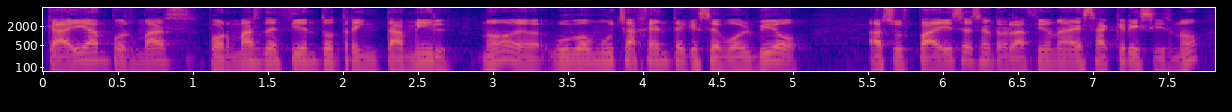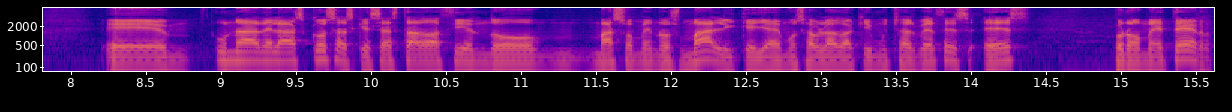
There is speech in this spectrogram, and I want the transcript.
caían por más, por más de 130.000, ¿no? Eh, hubo mucha gente que se volvió a sus países en relación a esa crisis, ¿no? una de las cosas que se ha estado haciendo más o menos mal y que ya hemos hablado aquí muchas veces es prometer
